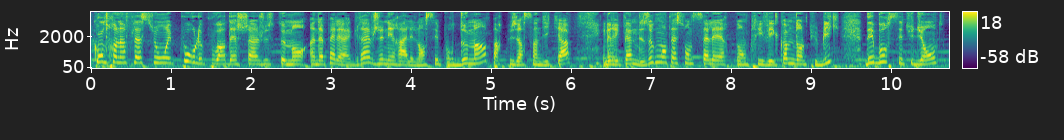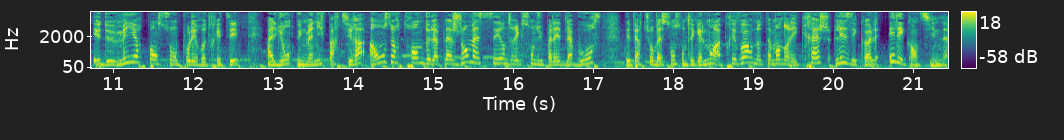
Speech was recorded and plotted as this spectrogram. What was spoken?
Contre l'inflation et pour le pouvoir d'achat, justement, un appel à la grève générale est lancé pour demain par plusieurs syndicats. Ils réclament des augmentations de salaire dans le privé comme dans le public, des bourses étudiantes et de meilleures pensions pour les retraités. À Lyon, une manif partira à 11h30 de la place Jean Massé en direction du Palais de la Bourse. Des perturbations sont également à prévoir, notamment dans les crèches, les écoles et les cantines.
